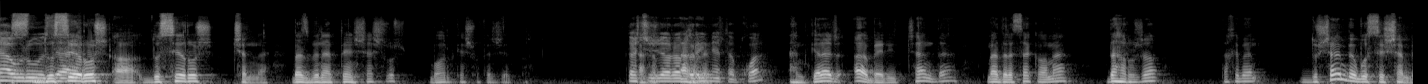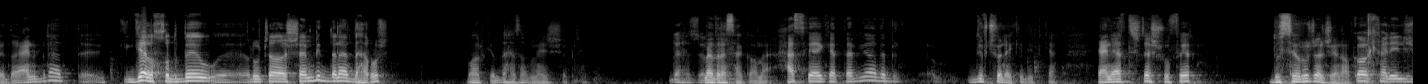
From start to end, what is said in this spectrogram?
ناورو دوێ ڕۆژ دو سێ ڕۆژ چنە بەس بنە پێ شش ڕۆژ بار بکە شوفێر ژێت بڕ کەچجارە بڕینێتە بخوا ئەم گەراج ئابری چەندە مەدرسە کامە ده ڕژە تقریبان دوشەمبێ بۆ سێشەمبێدا یعنی بنات گەل خودبێ و ڕووجا شەمبیت بنات دەهڕۆش بارکە ده هزار مێژ شبرین مەدرسەکەمە حەسکەیەکە تەویا دیفچونێکی دی بکەن یعنی ئە تشتە شوفێر دو سێ ڕۆژە جێناب خەلیش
